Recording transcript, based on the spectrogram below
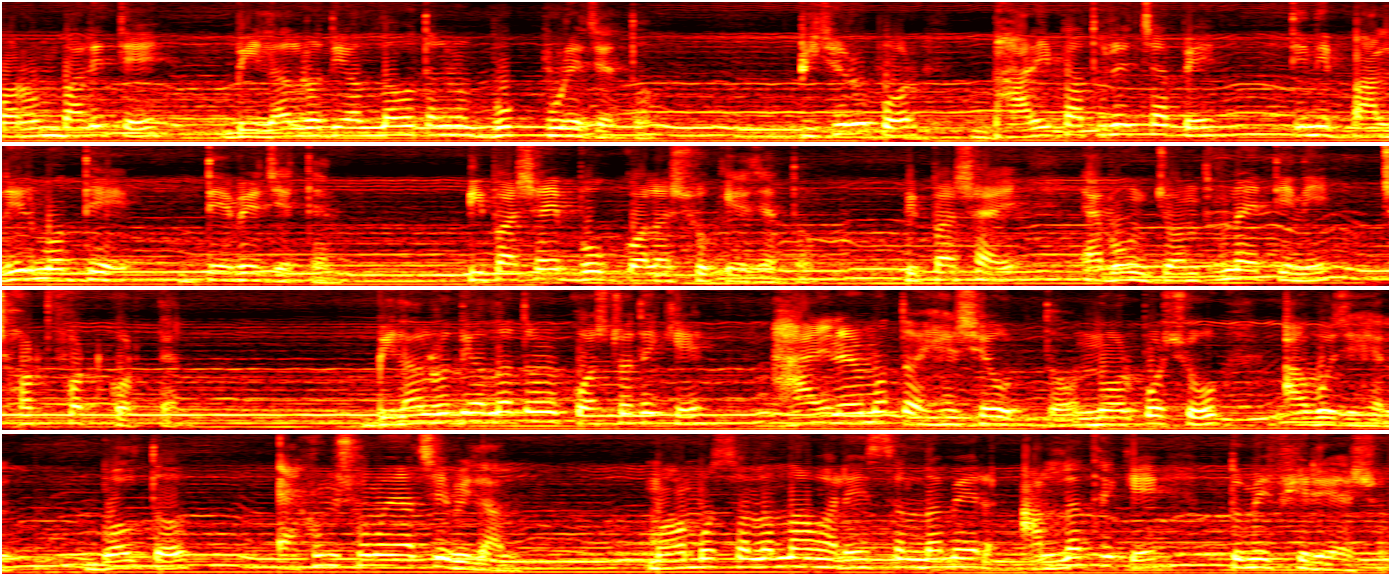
গরম বালিতে বিলাল রদি আল্লাহ তালার বুক পুড়ে যেত। পিঠের উপর ভারী পাথরের চাপে তিনি বালির মধ্যে দেবে যেতেন। পিপাসায় বুক গলা শুকিয়ে যেত। পিপাসায় এবং যন্ত্রণায় তিনি ছটফট করতেন। বিলাল রদি আল্লাহ তালার কষ্ট দেখে হায়নার মতো হেসে উঠত, নরপশু আবু জেহেল, বলতো, এখন সময় আছে বিলাল, মোহাম্মদ সাল্লাহ আলহিসাল্লামের আল্লাহ থেকে তুমি ফিরে এসো,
